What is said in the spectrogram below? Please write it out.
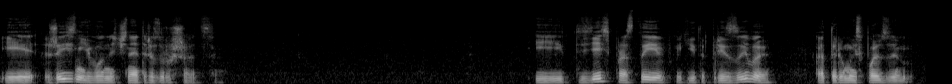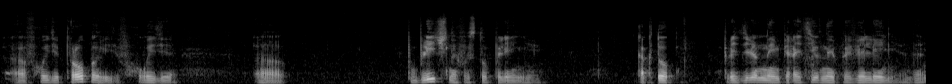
И жизнь его начинает разрушаться. И здесь простые какие-то призывы, которые мы используем а, в ходе проповеди, в ходе Э, публичных выступлений, как то определенные императивные повеления. Да?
